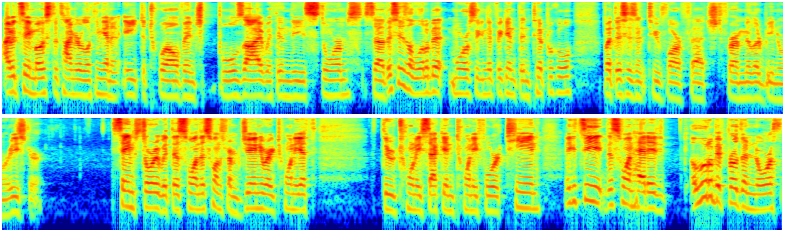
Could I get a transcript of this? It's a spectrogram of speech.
I would say most of the time you're looking at an 8 to 12 inch bullseye within these storms. So this is a little bit more significant than typical, but this isn't too far fetched for a Miller B nor'easter. Same story with this one. This one's from January 20th through 22nd, 2014. You can see this one headed a little bit further north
